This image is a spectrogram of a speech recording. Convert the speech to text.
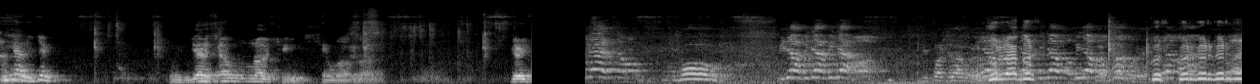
Kim geldi kim? Gel sen onlar şey işte valla. Bir daha bir daha bir daha. Bir parça daha koy. Gur lan gur. Bir daha bir daha. Ha. Gur gur gur gur gur.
